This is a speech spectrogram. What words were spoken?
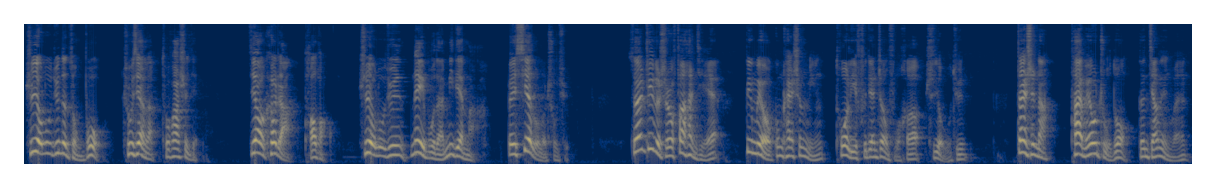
十九路军的总部出现了突发事件，机要科长逃跑，十九路军内部的密电码被泄露了出去。虽然这个时候范汉杰并没有公开声明脱离福建政府和十九路军，但是呢，他也没有主动跟蒋鼎文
